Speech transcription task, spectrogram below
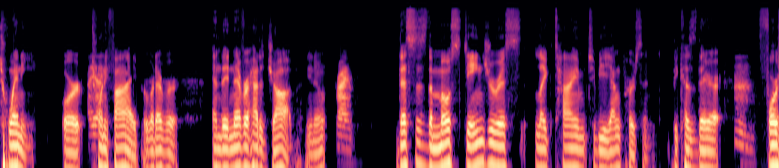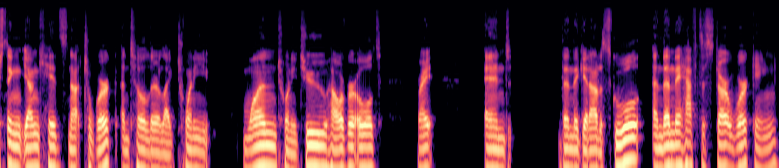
20 or oh, 25 or whatever and they never had a job you know right this is the most dangerous like time to be a young person because they're Hmm. forcing young kids not to work until they're like 21 22 however old right and then they get out of school and then they have to start working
